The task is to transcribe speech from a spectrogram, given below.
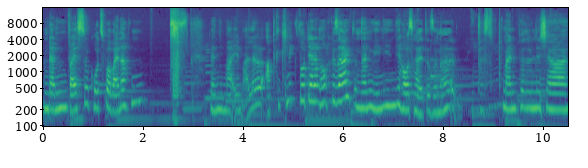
Und dann, weißt du, kurz vor Weihnachten pff, werden die mal eben alle abgeknickt, wird ja dann auch gesagt. Und dann gehen die in die Haushalte. So, ne? Das ist mein persönlicher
